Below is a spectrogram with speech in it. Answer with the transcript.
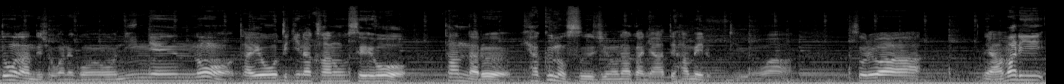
どうなんでしょうかねこの人間の多様的な可能性を単なる100の数字の中に当てはめるっていうのはそれは、ね、あまり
